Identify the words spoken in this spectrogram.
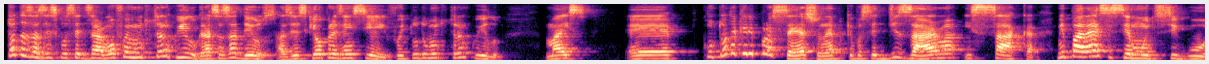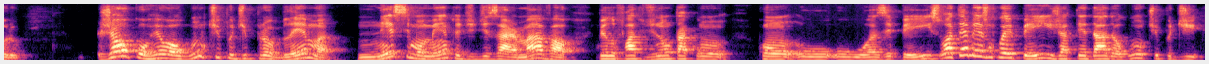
todas as vezes que você desarmou foi muito tranquilo, graças a Deus. Às vezes que eu presenciei, foi tudo muito tranquilo. Mas é, com todo aquele processo, né? Porque você desarma e saca. Me parece ser muito seguro. Já ocorreu algum tipo de problema nesse momento de desarmar, Val, pelo fato de não estar tá com, com o, o, as EPIs, ou até mesmo com a EPI já ter dado algum tipo de,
